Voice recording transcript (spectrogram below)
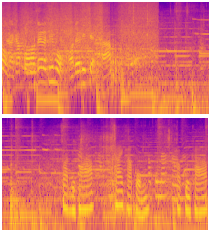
ส่งกันครับออเดอร์ที่ 6 ออเดอร์ที่ 7 ครับ สวัสดีครับ ใช่ครับผม ขอบคุณนะคะขอบคุณครับ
